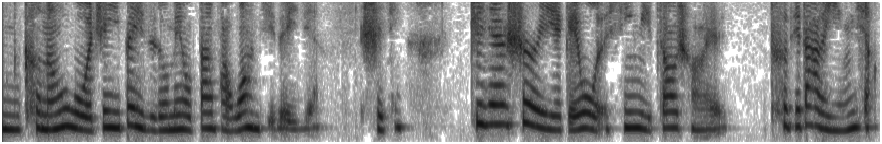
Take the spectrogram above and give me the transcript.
嗯，可能我这一辈子都没有办法忘记的一件事情，这件事儿也给我的心理造成了特别大的影响。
